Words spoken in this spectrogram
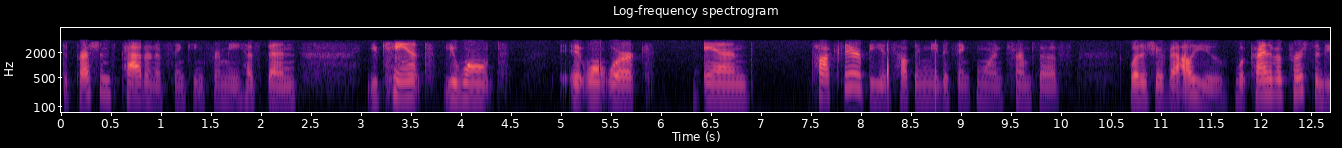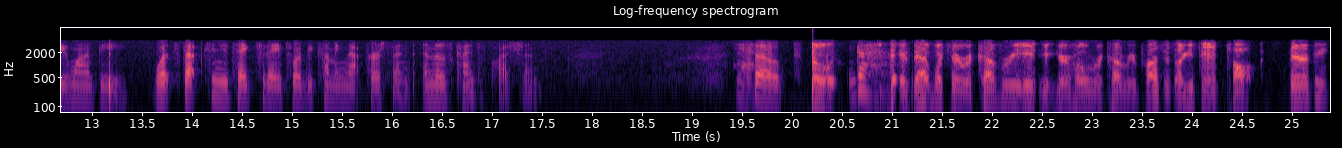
Depression's pattern of thinking for me has been you can't, you won't, it won't work, and talk therapy is helping me to think more in terms of what is your value? What kind of a person do you want to be? What step can you take today toward becoming that person? And those kinds of questions. Hmm. So, so is that what your recovery is? Your whole recovery process? Are you saying talk therapy?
